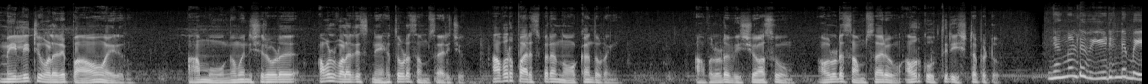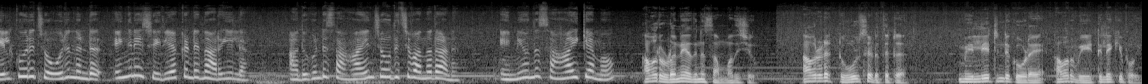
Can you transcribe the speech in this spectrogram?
മെല്ലിറ്റ് വളരെ പാവമായിരുന്നു. ആ മൂങ്ങ മനുഷ്യരോട് അവൾ വളരെ സ്നേഹത്തോടെ സംസാരിച്ചു. അവർ പരസ്പരം നോക്കാൻ തുടങ്ങി. അവളുടെ വിശ്വാസവും അവളുടെ സംസാരവും അവർക്ക് ഒത്തിരി ഇഷ്ടപ്പെട്ടു. ഞങ്ങളുടെ വീടിന്റെ മേൽക്കൂര ചോരുന്നുണ്ട്. എങ്ങനെ ശരിയാക്കണ്ടെന്ന് അറിയില്ല. അതുകൊണ്ട് സഹായം ചോദിച്ചു വന്നതാണ്. എന്നെ ഒന്ന് സഹായിക്കാമോ? അവർ ഉടനെ അതിന് സമ്മതിച്ചു. അവരുടെ ടൂൾസ് എടുത്തിട്ട് മില്ലിയറ്റിന്റെ കൂടെ അവർ വീട്ടിലേക്ക് പോയി.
